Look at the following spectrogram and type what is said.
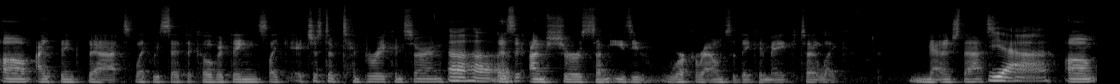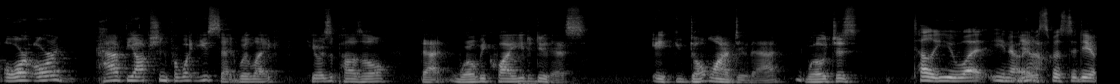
Um, I think that, like we said, the COVID things, like it's just a temporary concern. Uh-huh. There's, I'm sure, some easy workarounds that they can make to like manage that. Yeah. Um, or or have the option for what you said, where like here's a puzzle that will require you to do this. If you don't want to do that, we'll just Tell you what, you know, it was supposed to do.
